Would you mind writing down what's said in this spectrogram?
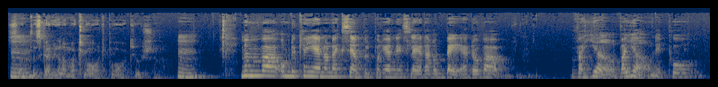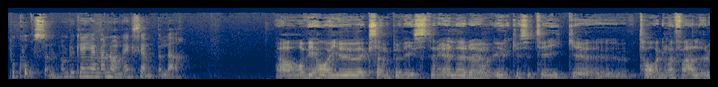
Mm. Så att det ska redan vara klart på A-kursen. Mm. Men vad, om du kan ge några exempel på räddningsledare B då, vad, vad, gör, vad gör ni på, på kursen? Om du kan ge mig någon exempel där. Ja, vi har ju exempelvis när det gäller eh, yrkesetik eh, tagna fall ur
